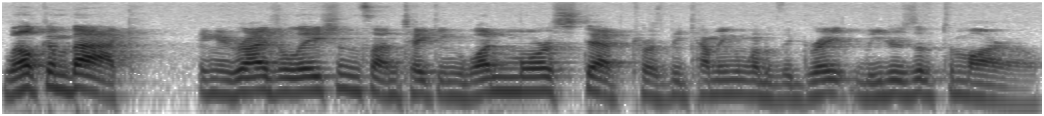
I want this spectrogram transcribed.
Welcome back, and congratulations on taking one more step towards becoming one of the great leaders of tomorrow.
